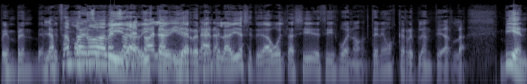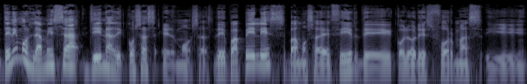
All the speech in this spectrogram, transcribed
Empezamos de nueva vida, ¿viste? la y de repente claro. la vida se te da vuelta así y decís, bueno, tenemos que replantearla. Bien, tenemos la mesa llena de cosas hermosas, de papeles, vamos a decir, de colores, formas y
